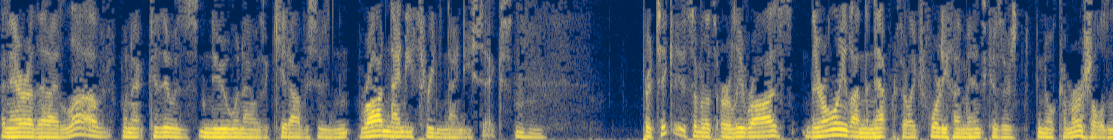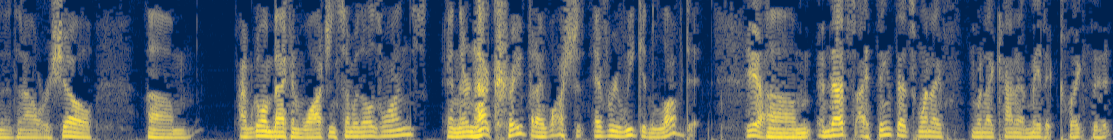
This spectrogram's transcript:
an era that I loved when because it was new when I was a kid. Obviously, was Raw '93 to '96. Particularly some of those early Raws, they're only on the network. They're like 45 minutes because there's no commercials and it's an hour show. Um, I'm going back and watching some of those ones, and they're not great, but I watched it every week and loved it. Yeah, Um, and that's I think that's when I when I kind of made it click that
